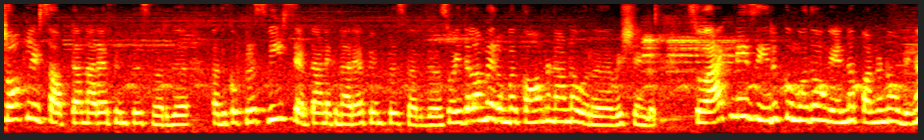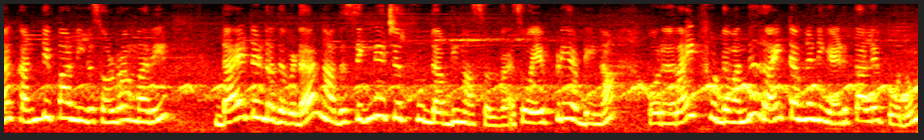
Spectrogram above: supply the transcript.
சாக்லேட் சாப்பிட்டா நிறைய பிம்பிள்ஸ் வருது. அதுக்கப்புறம் ஸ்வீட்ஸ் எடுத்தால் எனக்கு நிறைய பிம்பிள்ஸ் வருது. ஸோ இதெல்லாமே ரொம்ப காமனான ஒரு விஷயங்கள். ஸோ ஆக்னிஸ் இருக்கும்போது அவங்க என்ன பண்ணணும் அப்படின்னா கண்டிப்பாக நீங்கள் சொல்ற மாதிரி டயட்ன்றதை விட நான் அதை சிக்னேச்சர் ஃபுட் அப்படின்னு நான் சொல்வேன். ஸோ எப்படி அப்படின்னா ஒரு ரைட் ஃபுட்டை வந்து ரைட் டைம்ல நீங்க எடுத்தாலே போதும்.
